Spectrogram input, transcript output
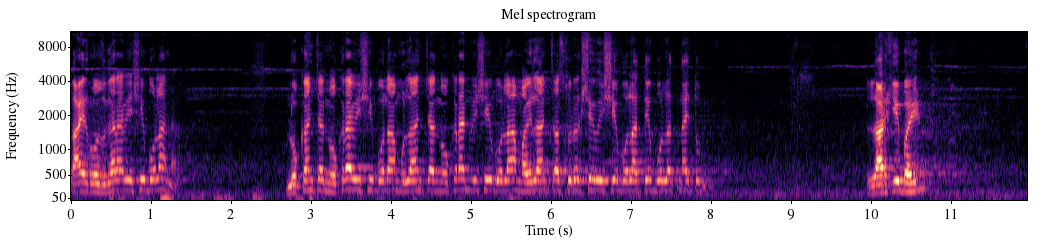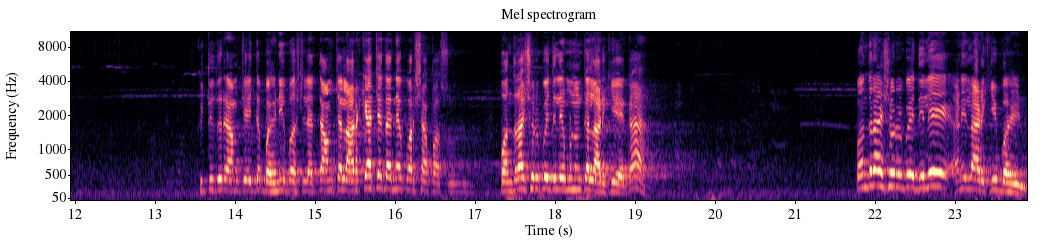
काय रोजगाराविषयी बोला ना. लोकांच्या नोकऱ्याविषयी बोला मुलांच्या नोकऱ्यांविषयी बोला महिलांच्या सुरक्षेविषयी बोला ते बोलत नाही तुम्ही. लाडकी बहीण कितीतरी आमच्या इथे बहिणी बसल्या त्या आमच्या लाडक्याच्या अनेक वर्षापासून. पंधराशे रुपये दिले म्हणून का लाडकी आहे का? पंधराशे रुपये दिले आणि लाडकी बहीण.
